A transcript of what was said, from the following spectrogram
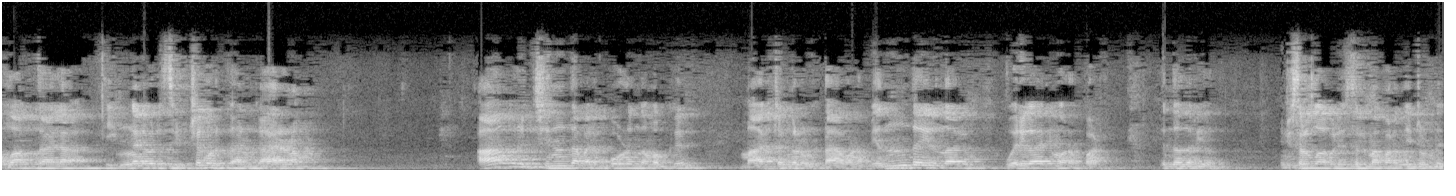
അള്ളാഹു താല ഇങ്ങനെ ഒരു ശിക്ഷ കൊടുക്കാൻ കാരണം ആ ഒരു ചിന്ത പലപ്പോഴും നമുക്ക് മാറ്റങ്ങൾ ഉണ്ടാവണം. എന്തായിരുന്നാലും ഒരു കാര്യം ഉറപ്പാണ്. എന്താണെന്നറിയോ? നബി സല്ലല്ലാഹു അലൈഹി വസല്ലം പറഞ്ഞിട്ടുണ്ട്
